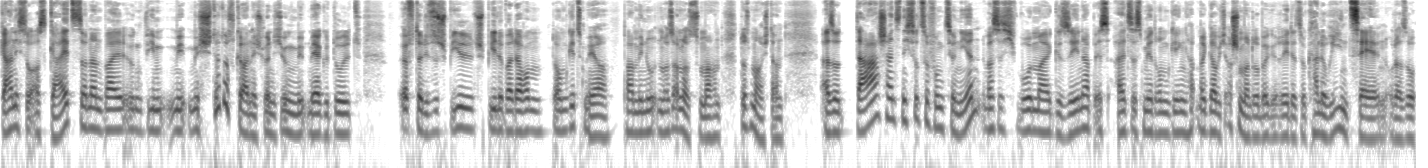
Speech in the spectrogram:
Gar nicht so aus Geiz, sondern weil irgendwie mi- mich stört das gar nicht, wenn ich irgendwie mit mehr Geduld öfter dieses Spiel spiele, weil darum, darum geht es mir ja, ein paar Minuten was anderes zu machen. Das mache ich dann. Also da scheint es nicht so zu funktionieren. Was ich wohl mal gesehen habe, ist, als es mir darum ging, hat man, glaube ich, auch schon mal drüber geredet, so Kalorien zählen oder so,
